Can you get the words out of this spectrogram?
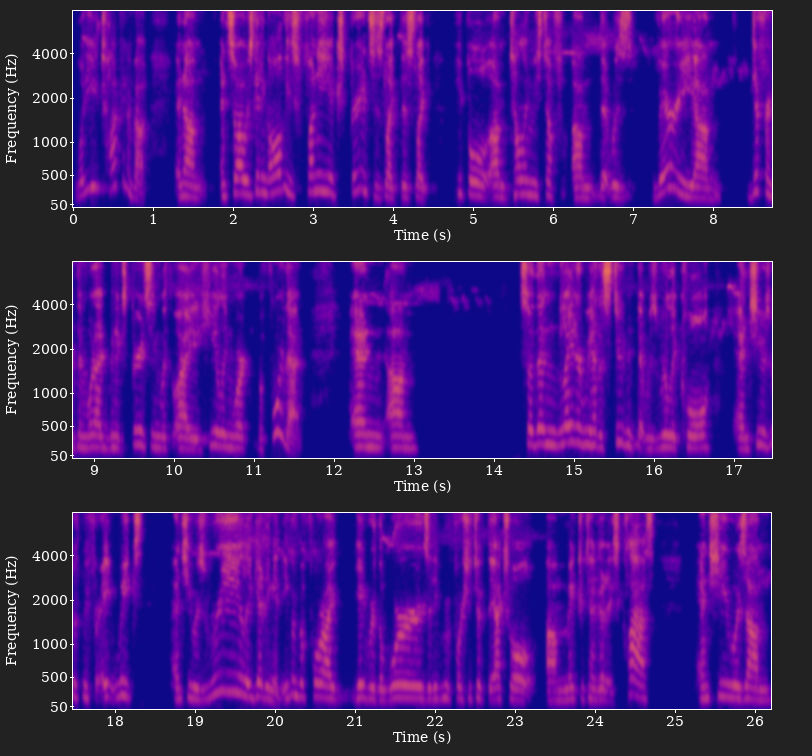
what are you talking about? And um, and so I was getting all these funny experiences like this, like people um, telling me stuff um, that was very um, different than what I'd been experiencing with my healing work before that. And um, so then later we had a student that was really cool, and she was with me for eight weeks, and she was really getting it. Even before I gave her the words, and even before she took the actual um, matrix energetics class, and she was um,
